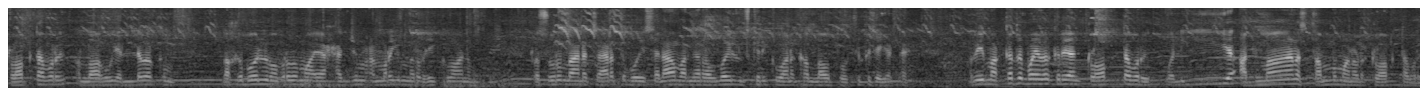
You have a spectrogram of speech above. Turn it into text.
ക്ലോക്ക് ടവർ അള്ളാഹു എല്ലാവർക്കും ബഹബോലും അമൃതമായ ഹജ്ജും അമറയും നിർവഹിക്കുവാനും റസൂറുല്ലാന്റെ ചാരത്ത് പോയി സലാം പറഞ്ഞ റൗബയിൽ നിസ്കരിക്കുവാനൊക്കെ അള്ളാഹു തോഫിക്ക് ചെയ്യട്ടെ. അപ്പോൾ ഈ മക്കത്ത് പോയവർക്ക് ഞാൻ ക്ലോക്ക് ടവർ വലിയ അഭിമാന സ്തംഭമാണ് അവിടെ ക്ലോക്ക് ടവർ.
